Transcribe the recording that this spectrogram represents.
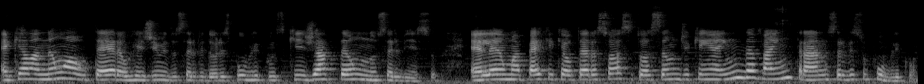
é que ela não altera o regime dos servidores públicos que já estão no serviço. Ela é uma PEC que altera só a situação de quem ainda vai entrar no serviço público.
